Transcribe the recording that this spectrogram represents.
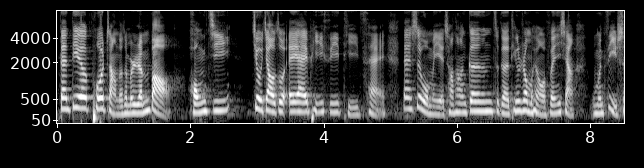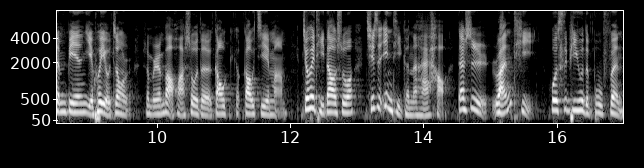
但第二波涨的什么人保、宏基就叫做 AIPC 题材。但是我们也常常跟这个听众朋友分享，我们自己身边也会有这种什么人保、华硕的高高阶嘛，就会提到说，其实硬体可能还好，但是软体。或 CPU 的部分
